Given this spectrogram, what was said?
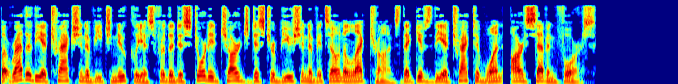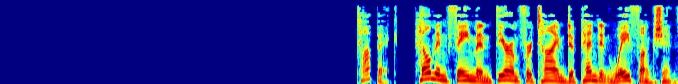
but rather the attraction of each nucleus for the distorted charge distribution of its own electrons that gives the attractive 1, R7 force. Hellmann–Feynman theorem for time-dependent wavefunctions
